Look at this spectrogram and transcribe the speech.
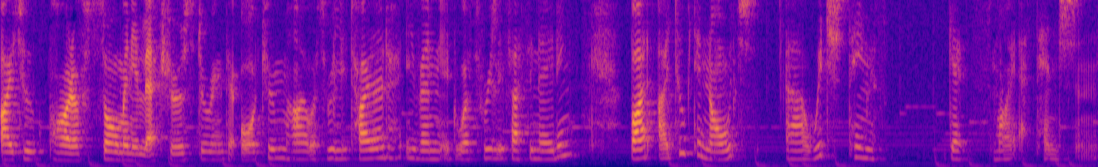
I took part of so many lectures during the autumn. I was really tired, even it was really fascinating. But I took the notes, uh, which things gets my attention.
